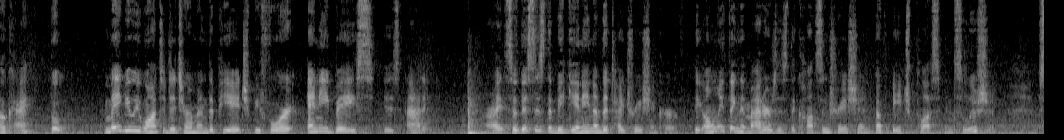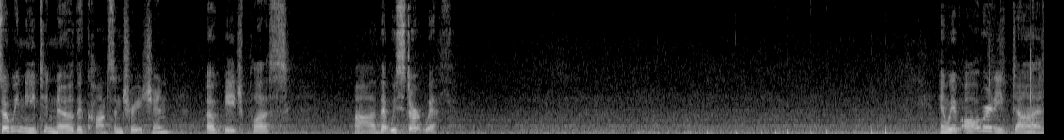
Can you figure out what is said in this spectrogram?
Okay, maybe we want to determine the pH before any base is added. All right, so this is the beginning of the titration curve. The only thing that matters is the concentration of H plus in solution. So we need to know the concentration of H plus uh, that we start with. And we've already done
